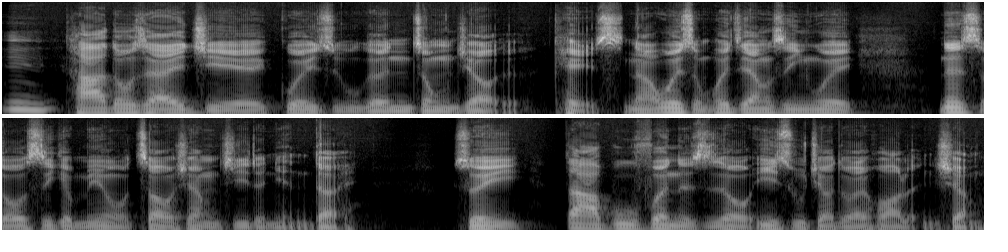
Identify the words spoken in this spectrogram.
嗯他都是在接贵族跟宗教的 case。那为什么会这样？是因为那时候是一个没有照相机的年代，所以大部分的时候艺术家都在画人像，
